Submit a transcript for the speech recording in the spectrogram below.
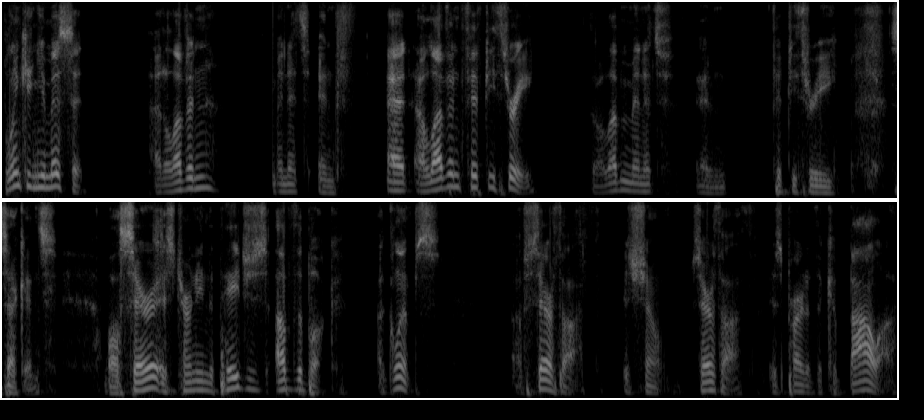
blinking you miss it at 11 minutes and f- at 11:53, so 11 minutes and 53 seconds, while Sarah is turning the pages of the book, a glimpse of Sarathoth is shown. Sarathoth is part of the Kabbalah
